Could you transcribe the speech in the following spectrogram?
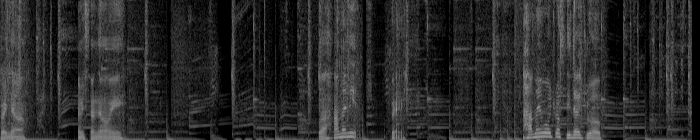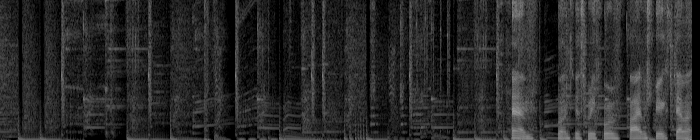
right now. I'm so annoying. Well, how many? Wait. How many drops did I drop? Um, one, two, three, four, five, six, seven.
